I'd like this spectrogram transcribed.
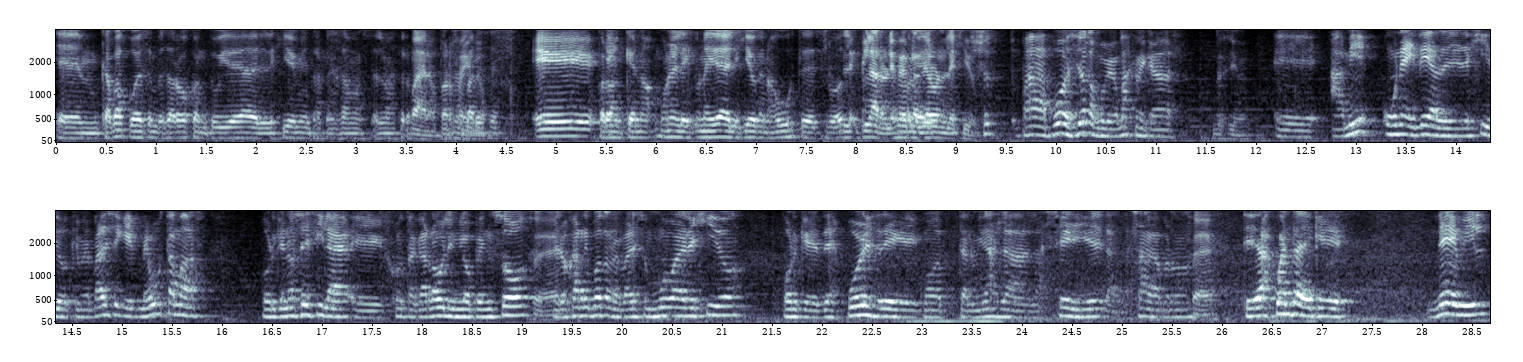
Em, capaz podés empezar vos con tu idea del elegido mientras pensamos el nuestro. Bueno, perfecto. parece. Eh, Perdón, que no, una, una idea de elegido que nos guste, decís vos. le- claro, les voy a plantear un elegido. Yo, para, puedo decirlo porque capaz que me cagas. Decime. Eh, a mí una idea del elegido que me parece que me gusta más, porque no sé si la eh, JK Rowling lo pensó, Sí. pero Harry Potter me parece un muy buen elegido, porque después de cuando terminás la, la serie, la, la saga, perdón, Sí. te das cuenta de que Neville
